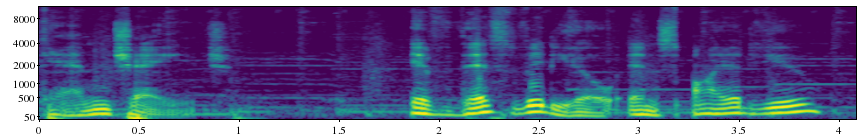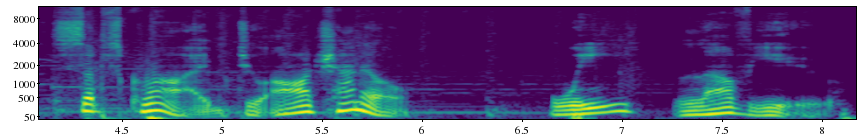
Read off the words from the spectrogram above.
can change. If this video inspired you, subscribe to our channel. We love you.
